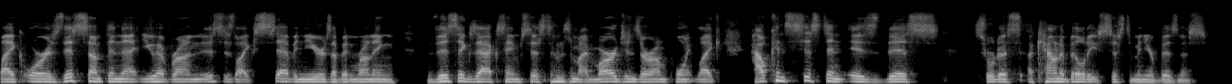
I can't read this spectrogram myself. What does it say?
like or is this something that you have run? This is like 7 years I've been running this exact same systems. My margins are on point. Like how consistent is this sort of accountability system in your business?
